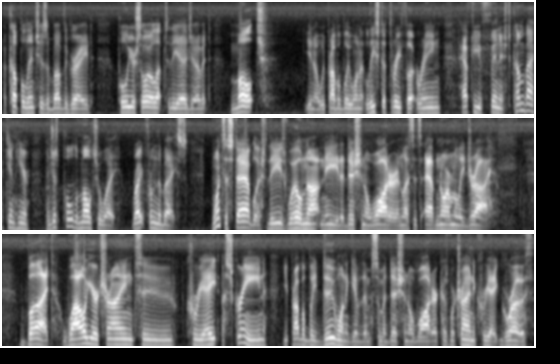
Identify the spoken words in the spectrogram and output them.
a couple inches above the grade, pull your soil up to the edge of it, mulch, you know, we probably want at least a three foot ring. After you've finished, come back in here and just pull the mulch away right from the base. Once established, these will not need additional water unless it's abnormally dry. But while you're trying to create a screen, you probably do want to give them some additional water because we're trying to create growth.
